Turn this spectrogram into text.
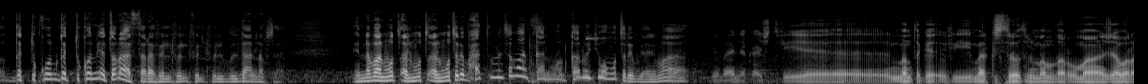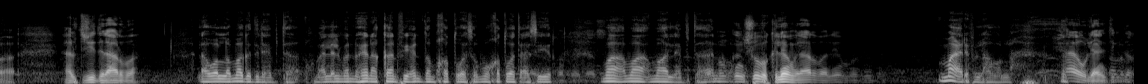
قد تكون قد تكون هي تراث ترى في في في البلدان نفسها. إنما المط- المط- المطرب حتى من زمان كان كانوا يجيبوا مطرب يعني ما بما أنك عشت في آه، منطقة في مركز تلوث المنظر وما جاورها هل تجيد العرضة؟ لا والله ما قد لعبتها مع العلم إنه هنا كان في عندهم خطوة يسموها خطوة عسير. ما ما ما لعبتها. ممكن نشوفك اليوم العرضة اليوم موجود. ما أعرف لها والله. حاول يعني تقدر.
